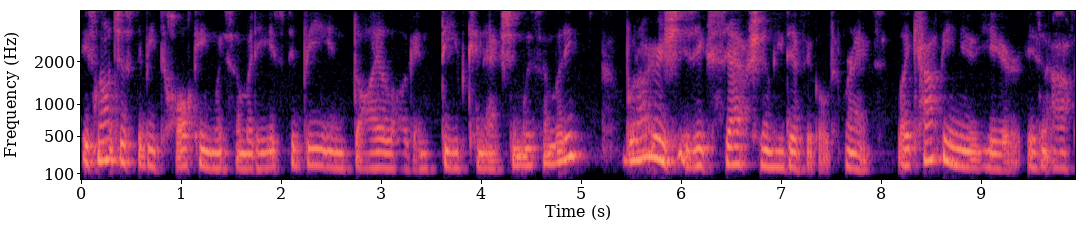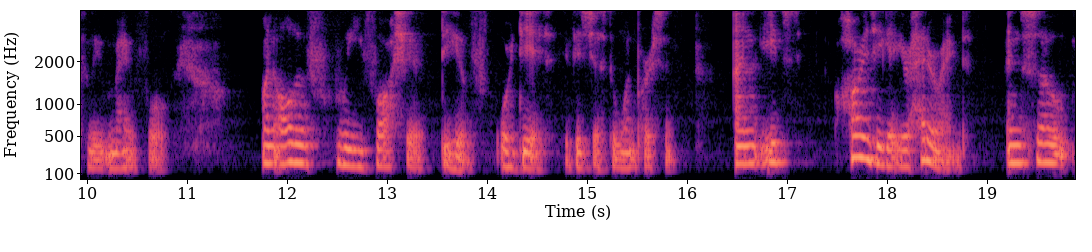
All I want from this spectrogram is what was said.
it's not just to be talking with somebody, it's to be in dialogue and deep connection with somebody. But Irish is exceptionally difficult to pronounce. Like Happy New Year is an absolute mouthful all of we Vasha Div or Dit if it's just a one person. And it's hard to get your head around. And so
